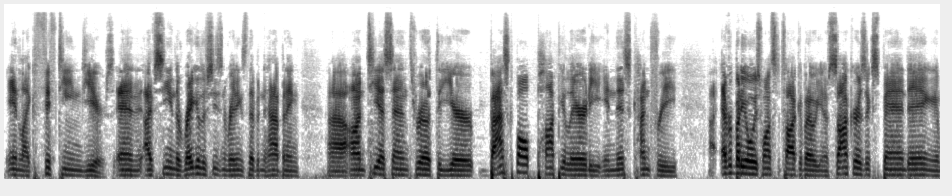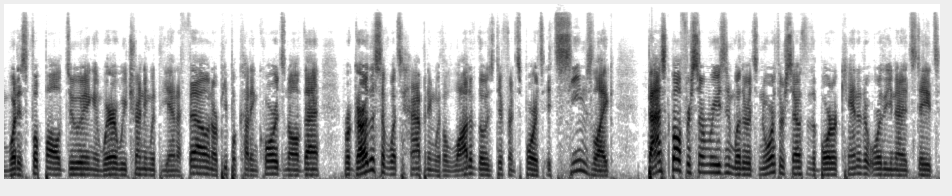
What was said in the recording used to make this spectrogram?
in like 15 years. And I've seen the regular season ratings that have been happening uh, on TSN throughout the year. Basketball popularity in this country Uh, everybody always wants to talk about, you know, soccer is expanding and what is football doing and where are we trending with the NFL and are people cutting cords and all of that. Regardless of what's happening with a lot of those different sports, it seems like basketball, for some reason, whether it's north or south of the border, Canada or the United States,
